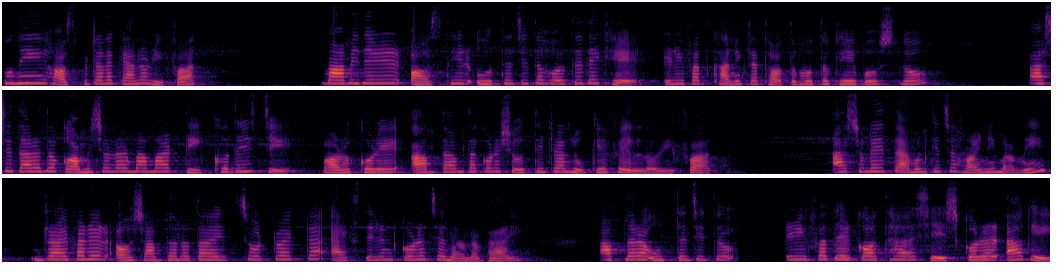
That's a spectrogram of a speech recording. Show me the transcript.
উনি হসপিটালে কেন রিফাত? মামিদের অস্থির উত্তেজিত হতে দেখে রিফাত খানিকটা থতমত খেয়ে বসল। পাশে দাঁড়ানো কমিশনার মামার তীক্ষ্ণ দৃষ্টি বড় করে আমতা আমতা করে সত্যিটা লুকিয়ে ফেলল রিফাত। আসলে তেমন কিছু হয়নি, মামি। ড্রাইভারের অসাবধানতায় ছোট্ট একটা অ্যাক্সিডেন্ট করেছে নানা ভাই। আপনারা উত্তেজিত। রিফাতের কথা শেষ করার আগেই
